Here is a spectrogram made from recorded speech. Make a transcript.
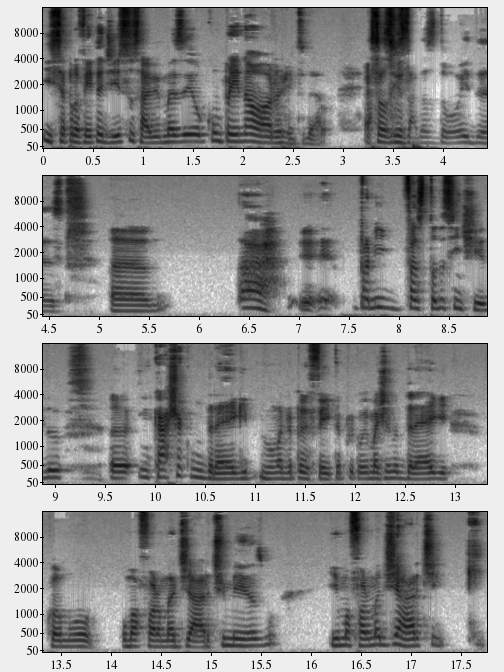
E se aproveita disso, sabe? Mas eu comprei na hora o jeito dela. Essas risadas doidas. Uh, ah, pra mim faz todo sentido. Uh, encaixa com drag de uma maneira perfeita, porque eu imagino drag como uma forma de arte mesmo. E uma forma de arte que,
